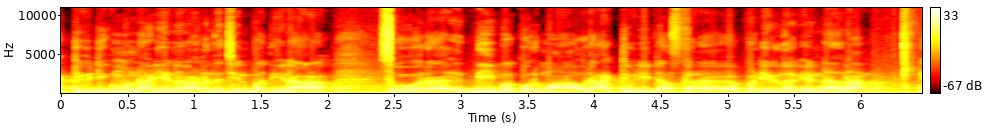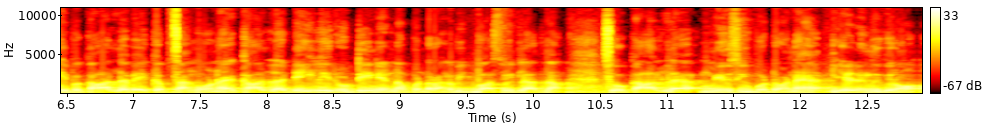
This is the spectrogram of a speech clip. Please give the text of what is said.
ஆக்டிவிட்டிக்கு முன்னாடி என்ன நடந்துச்சுன்னு பார்த்தீங்கன்னா ஸோ தீபக் ஒரு மா ஒரு ஆக்டிவிட்டி டாஸ்க் பண்ணியிருந்தார். என்னன்னா இப்போ காலைல வேக்கப் சாங் ஒன்று காலைல டெய்லி ரொட்டீன் என்ன பண்ணுறாங்க பிக் பாஸ் வீட்டில் அதுதான். ஸோ காலைல மியூசிக் போட்டோன்னே எழுந்துக்கிறோம்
